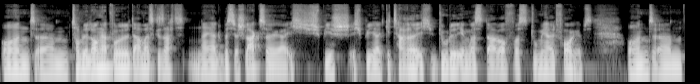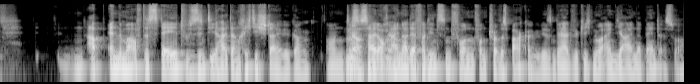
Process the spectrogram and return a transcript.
Und ähm, Tom DeLong hat wohl damals gesagt, naja, du bist der Schlagzeuger, ich spiele ich spiel halt Gitarre, ich dudel irgendwas darauf, was du mir halt vorgibst. Und ähm, ab Enema of the State sind die halt dann richtig steil gegangen. Und das Ja, ist halt auch ja. einer der Verdiensten von, von Travis Barker gewesen, der halt wirklich nur ein Jahr in der Band erst war.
